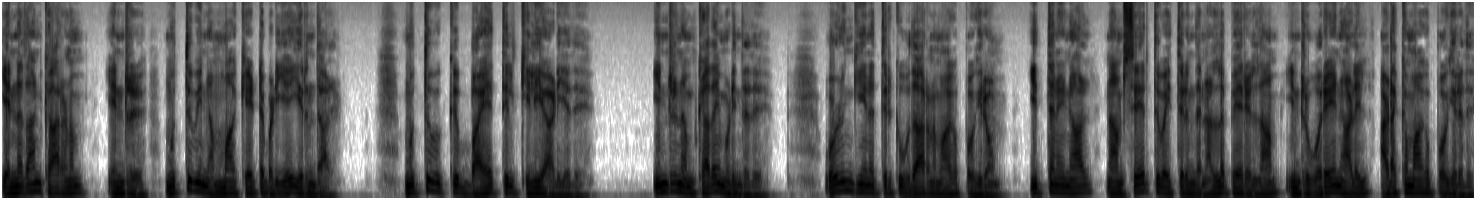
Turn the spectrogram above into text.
என்னதான் காரணம்? என்று முத்துவின் அம்மா கேட்டபடியே இருந்தாள். முத்துவுக்கு பயத்தில் கிளி ஆடியது. இன்று நம் கதை முடிந்தது. ஒழுங்கீனத்திற்கு உதாரணமாகப் போகிறோம். இத்தனை நாள் நாம் சேர்த்து வைத்திருந்த நல்ல பேரெல்லாம் இன்று ஒரே நாளில் அடக்கமாகப் போகிறது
